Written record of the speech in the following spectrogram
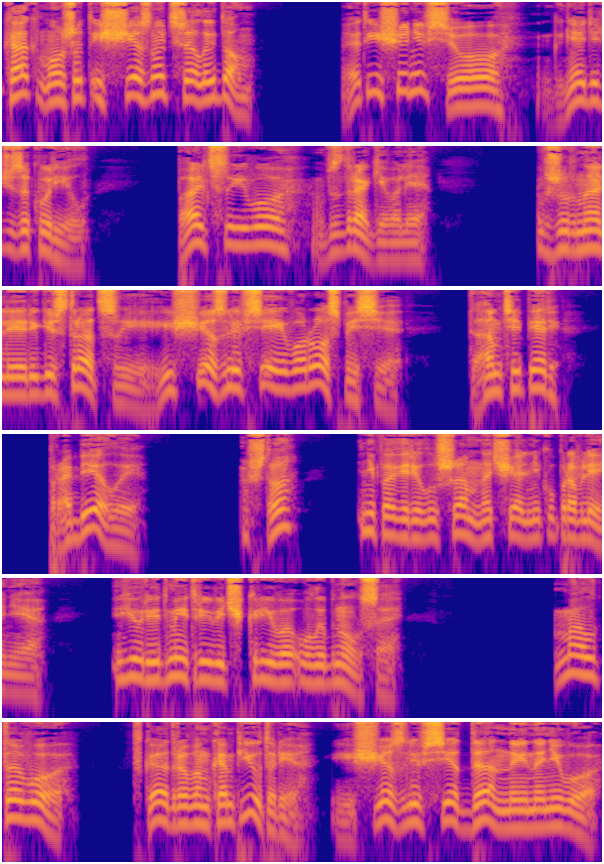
Как может исчезнуть целый дом? — Это еще не все. Гнедич закурил. Пальцы его вздрагивали. В журнале регистрации исчезли все его росписи. Там теперь пробелы. — Что? — не поверил ушам начальник управления. Юрий Дмитриевич криво улыбнулся. — Мало того, в кадровом компьютере исчезли все данные на него.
